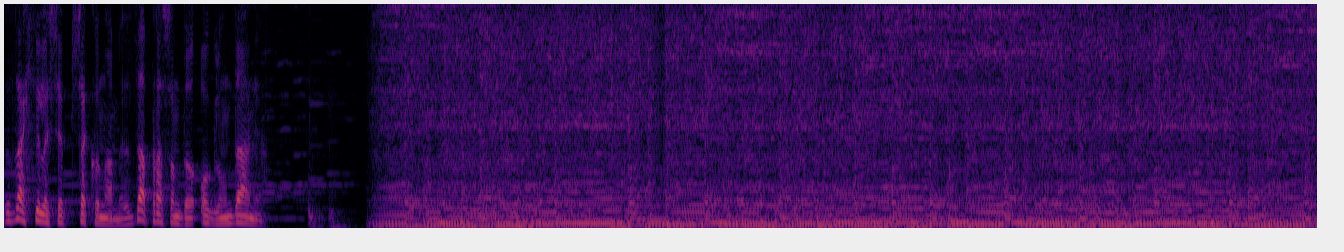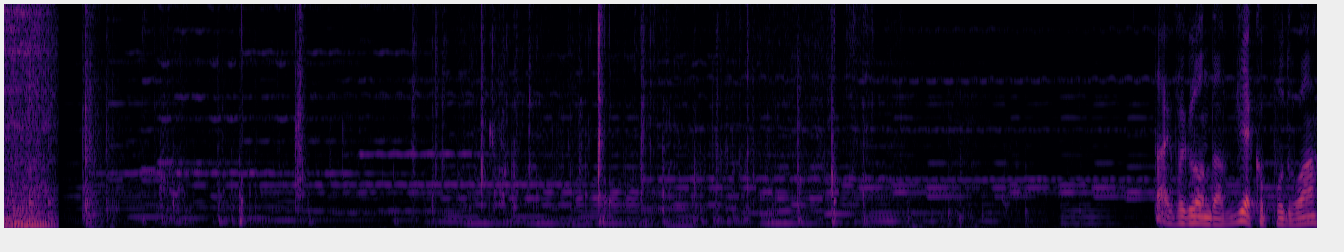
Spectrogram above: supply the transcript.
Za chwilę się przekonamy. Zapraszam do oglądania. Tak wygląda wieko pudła.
